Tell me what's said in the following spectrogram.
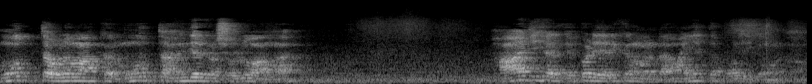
மூத்த உலமாக்கள் மூத்த அறிஞர்கள் சொல்லுவாங்க ஹாஜிகள் எப்படி இருக்கணும் என்றா மையத்தை போல இருக்கணும்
